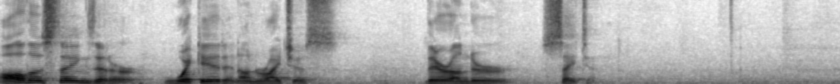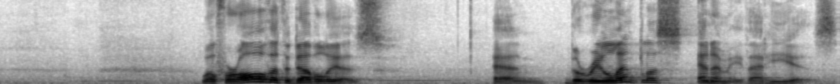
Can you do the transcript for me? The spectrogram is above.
all those things that are wicked and unrighteous, they're under Satan. Well, for all that the devil is, and the relentless enemy that he is,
